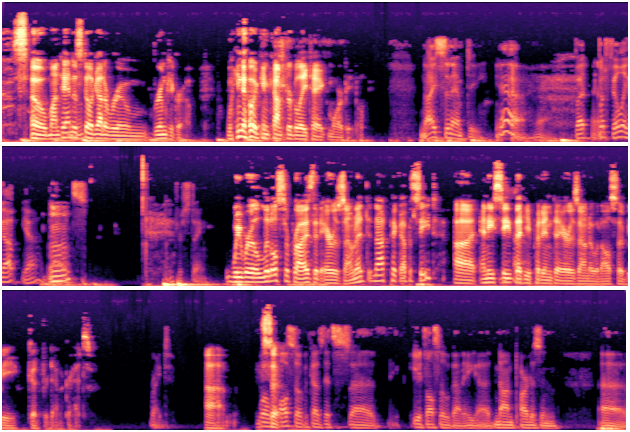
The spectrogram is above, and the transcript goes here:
so Montana's Mhm. still got a room, room to grow. We know it can comfortably take more people. Nice and empty. Yeah, yeah. But Yeah. but filling up. Yeah. Mhm. Interesting. we were a little surprised that Arizona did not pick up a seat. Uh, any seat that he put into Arizona would also be good for Democrats. Right. Um, Well, so also because it's uh, it's also got a uh, nonpartisan uh,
